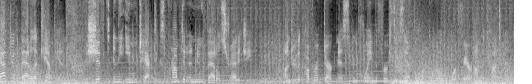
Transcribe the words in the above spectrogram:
After the battle at Campion, a shift in the emu tactics prompted a new battle strategy. Under the cover of darkness, employing the first example of guerrilla warfare on the continent,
